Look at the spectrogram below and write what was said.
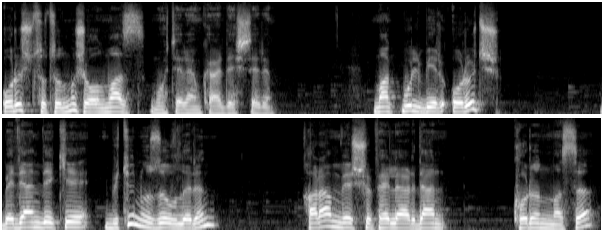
oruç tutulmuş olmaz muhterem kardeşlerim. Makbul bir oruç bedendeki bütün uzuvların haram ve şüphelerden korunması,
